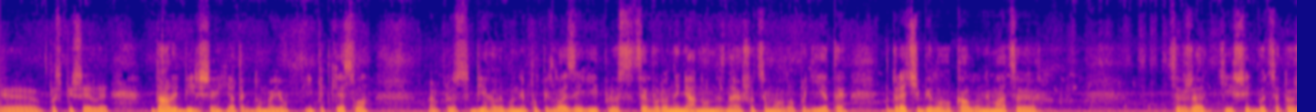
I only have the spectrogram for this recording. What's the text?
Е, Поспішили, дали більше, я так думаю, і підкисло. Е, Плюс бігали вони по підлозі, і плюс це воронення. Ну не знаю, що це могло подіяти. До речі, білого калу нема. Це, це вже тішить, бо це теж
